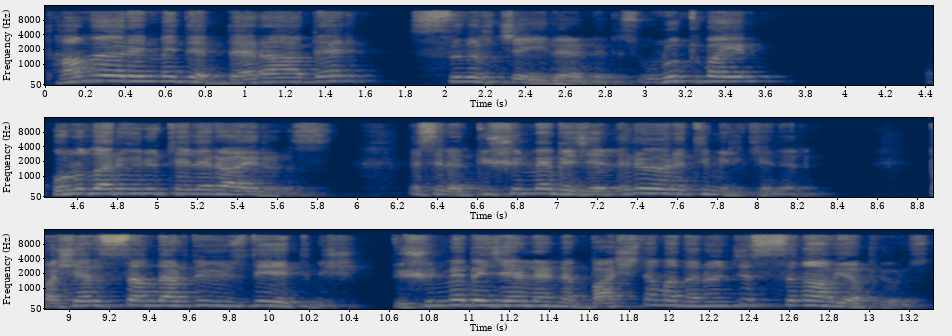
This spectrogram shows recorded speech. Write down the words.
Tam öğrenmede beraber sınıfça ilerleriz. Unutmayın konuları ünitelere ayırırız. Mesela düşünme becerileri öğretim ilkeleri. Başarı standardı %70. Düşünme becerilerine başlamadan önce sınav yapıyoruz.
